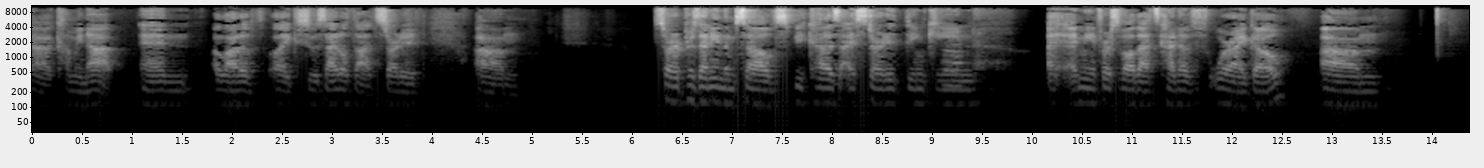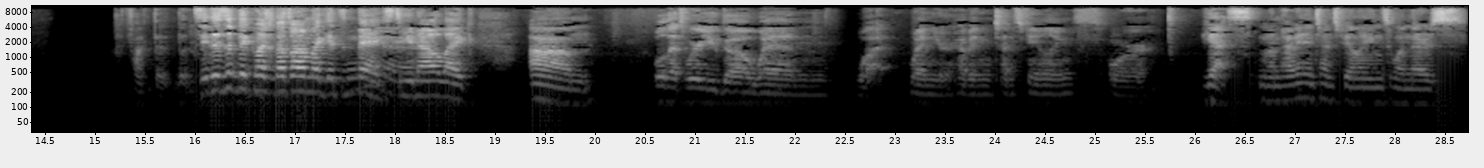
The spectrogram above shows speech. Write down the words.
uh, coming up, and a lot of like suicidal thoughts started um, started presenting themselves because I started thinking. I, I mean, first of all, that's kind of where I go. Um, fuck. The, the- see, this is a big question. That's why I'm like, it's mixed. You know, like, um, Well, that's where you go when what? When you're having intense feelings, or yes, when I'm having intense feelings, when there's,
